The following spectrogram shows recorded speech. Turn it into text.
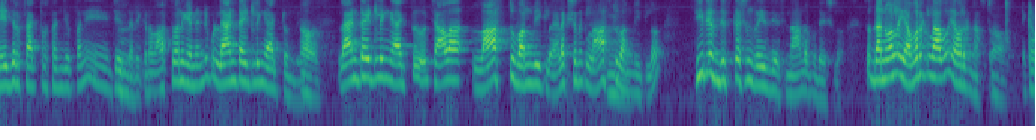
మేజర్ ఫ్యాక్టర్స్ అని చెప్పని చేశారు. ఇక్కడ వాస్తవానికి ఏంటంటే ఇప్పుడు ల్యాండ్ టైటిలింగ్ యాక్ట్ ఉంది. ల్యాండ్ టైటిలింగ్ యాక్ట్ చాలా లాస్ట్ వన్ వీక్లో ఎలక్షన్కి లాస్ట్ Hmm. వన్ వీక్లో సీరియస్ డిస్కషన్ రైజ్ చేసింది ఆంధ్రప్రదేశ్లో. సో దానివల్ల ఎవరికి లాభం ఎవరికి నష్టం? ఇక్కడ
